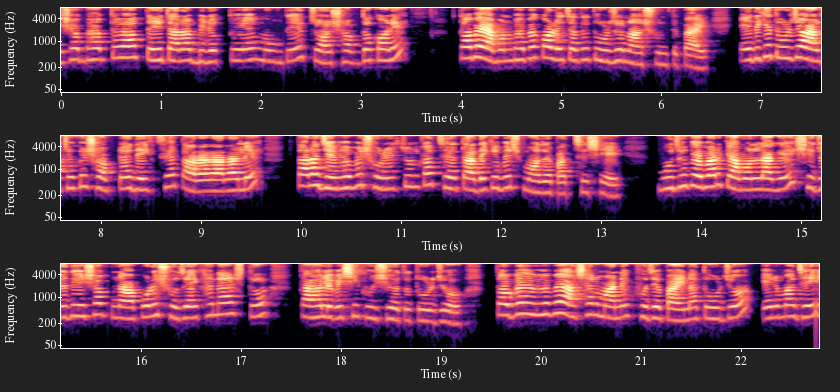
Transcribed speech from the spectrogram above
এসব ভাবতে ভাবতেই তারা বিরক্ত হয়ে মুখ দিয়ে চ শব্দ করে। তবে এমনভাবে করে যাতে তুর্য না শুনতে পায়। এদিকে তুর্য আর চোখে সবটাই দেখছে তারার আড়ালে। তারা যেভাবে শরীর চুলকাচ্ছে, তা দেখে বেশ মজা পাচ্ছে সে। বুঝুক এবার কেমন লাগে, সে যদি এসব না পড়ে সোজা এখানে আসতো, তাহলে বেশি খুশি হতো তুর্য। তবে এভাবে আসার মানে খুঁজে পায় না তুর্য। এর মাঝেই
